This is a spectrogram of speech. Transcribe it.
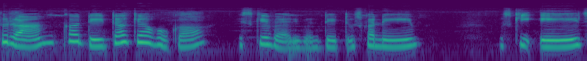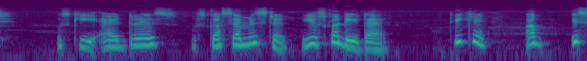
तो राम का डेटा क्या होगा? इसके वेरिएबल डेट उसका नेम उसकी एज उसकी एड्रेस उसका सेमेस्टर ये उसका डेटा है। ठीक है? अब इस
